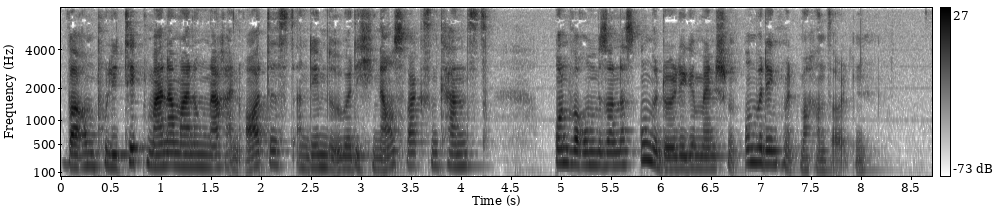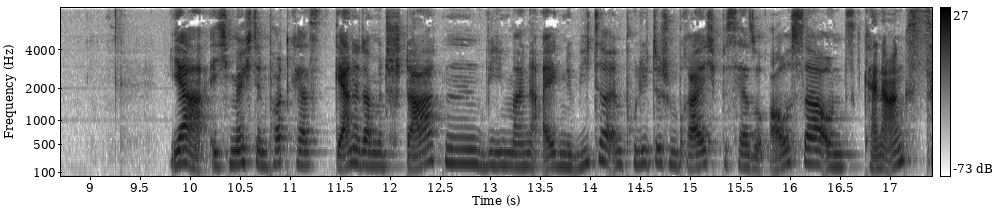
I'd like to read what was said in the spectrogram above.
warum Politik meiner Meinung nach ein Ort ist, an dem du über dich hinauswachsen kannst und warum besonders ungeduldige Menschen unbedingt mitmachen sollten. Ja, ich möchte den Podcast gerne damit starten, wie meine eigene Vita im politischen Bereich bisher so aussah und keine Angst,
